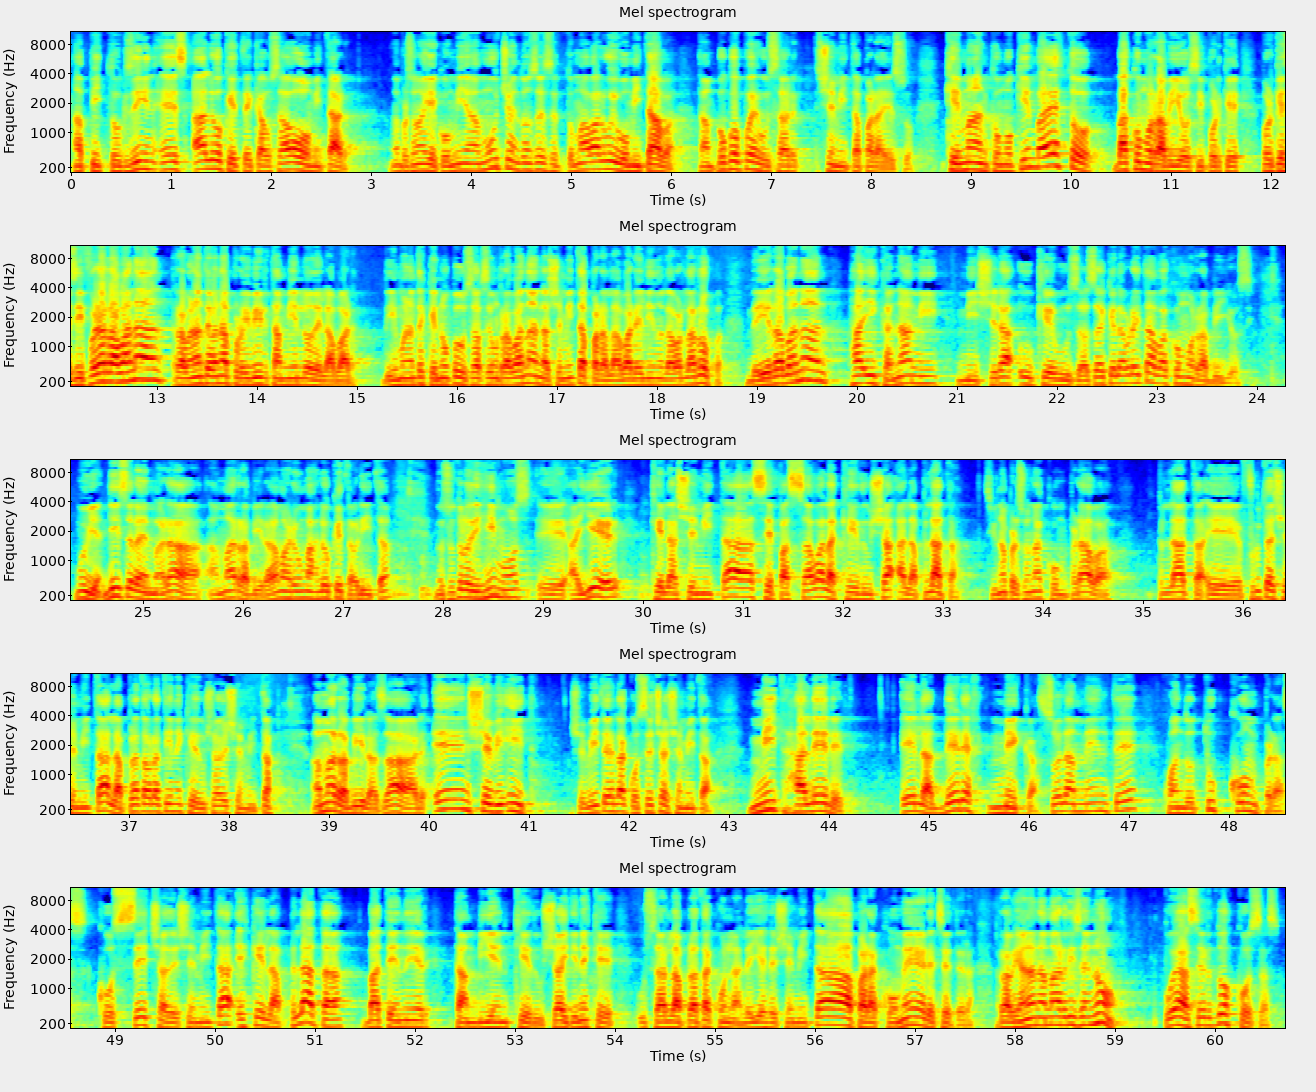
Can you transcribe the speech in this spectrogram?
Apictozin es algo que te causaba vomitar. Una persona que comía mucho, entonces se tomaba algo y vomitaba. Tampoco puedes usar shemita para eso. Queman, como quién va esto, va como rabiosi, porque porque si fuera rabanán, rabanán te van a prohibir también lo de lavar. Dijimos antes que no puede usarse un rabanán, la shemita, para lavar el lino, lavar la ropa. Ir rabanán, kanami mishra ukebusa. O sea que la braita va como rabiosi. Muy bien, dice la de Mará, Amar Rabbi, vamos a ver más loqueta ahorita. Nosotros dijimos eh, ayer que la shemitah se pasaba la kedusha a la plata. Si una persona compraba plata, eh, fruta de shemitah, la plata ahora tiene kedusha de shemitah. Amar Rabbi Lazar, en shevi'it. Shevi'it es la cosecha de shemitah. Mit halelet. El aderech meca. Solamente cuando tú compras cosecha de shemitah es que la plata va a tener también kedusha y tienes que usar la plata con las leyes de shemitah para comer, etc. Rabianan Amar dice no puedes hacer dos cosas.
